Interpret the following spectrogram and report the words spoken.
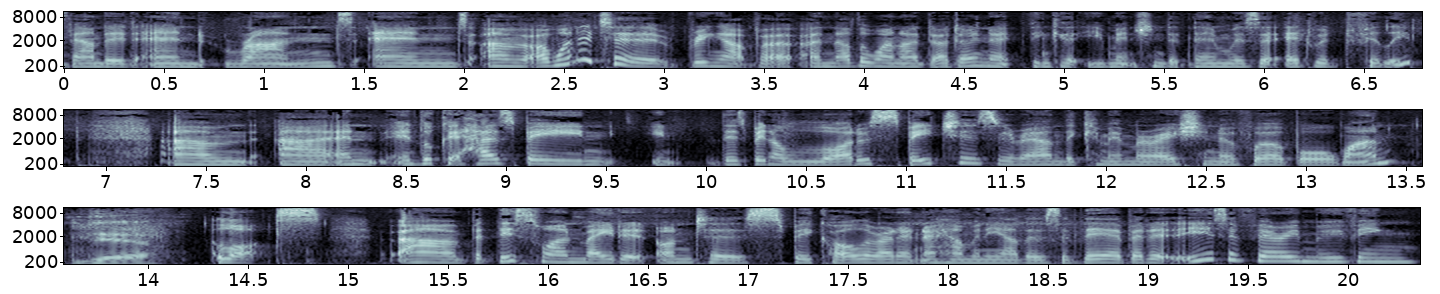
founded and runs. And um, I wanted to bring up a, another one. I, I don't know, think that you mentioned it then. Was it Edward Philip? Um, uh, and look, it has been. There's been a lot of speeches around the commemoration of World War One. Yeah. Lots. Uh, but this one made it onto Speakola. I don't know how many others are there, but it is a very moving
